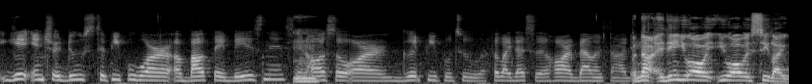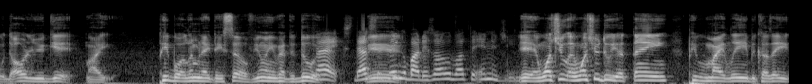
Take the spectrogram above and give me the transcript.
get introduced to people who are about their business and Mhm. also are good people too. I feel like that's a hard balance nowadays. But no, and then you always you always see like the older you get, like people eliminate themselves. You don't even have to do it. Facts. That's Yeah. the thing about it. It's all about the energy. Yeah, and once you and once you do your thing, people might leave because they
